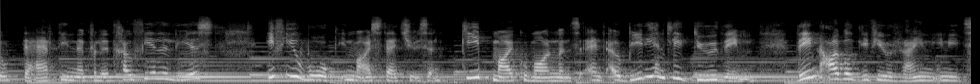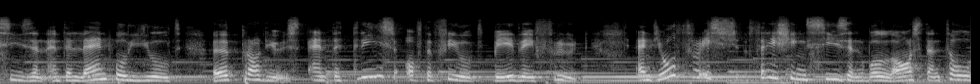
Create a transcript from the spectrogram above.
tot 13. Ek wil dit gou vir julle lees. If you walk in my statutes and keep my commandments and obediently do them, then I will give you rain in its season, and the land will yield her produce, and the trees of the field bear their fruit. And your thresh, threshing season will last until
